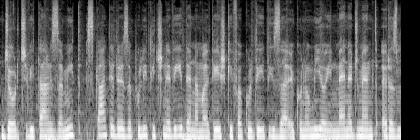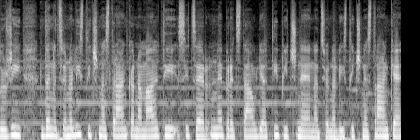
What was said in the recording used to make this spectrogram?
George Vital Zamit z katedre za politične vede na Malteški fakulteti za ekonomijo in management razloži, da nacionalistična stranka na Malti sicer ne predstavlja tipične nacionalistične stranke,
